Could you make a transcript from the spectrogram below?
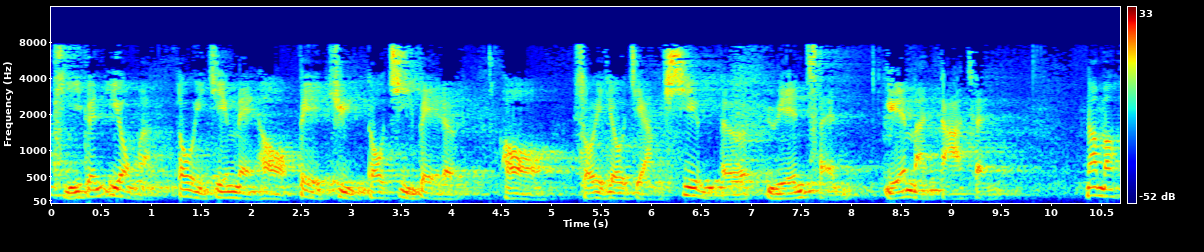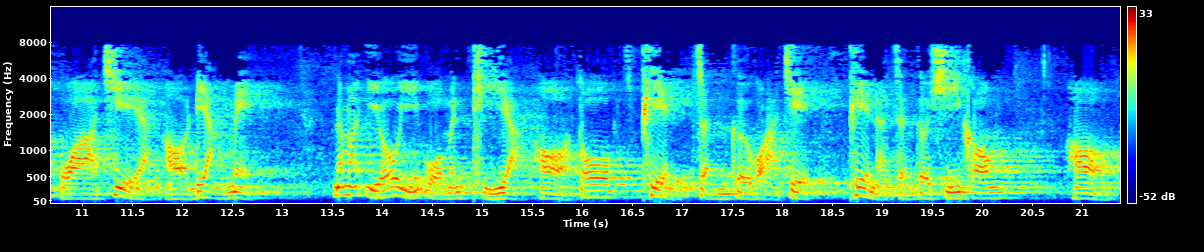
体跟用啊，都已经呢，哦，备具都具备了，哦，所以就讲性德圆成，圆满达成。那么法界啊，哦，亮昧。那么由于我们提呀，哦，都骗整个法界，骗了整个虚空，哦。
